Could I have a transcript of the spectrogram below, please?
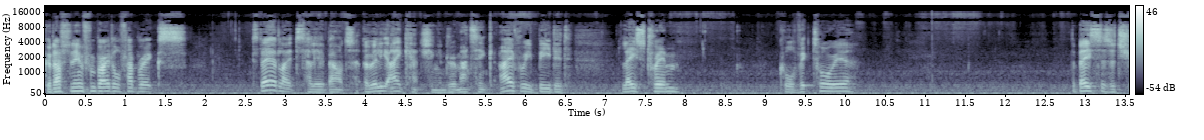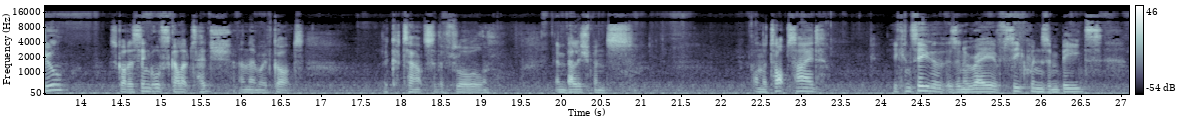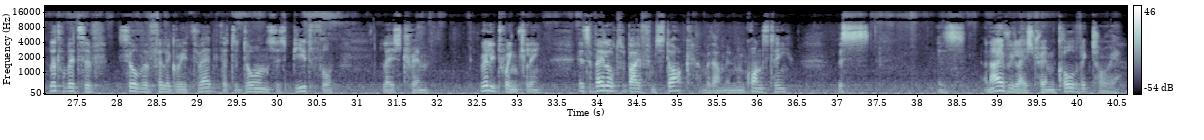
Good afternoon from Bridal Fabrics. Today I'd like to tell you about a really eye-catching and dramatic ivory beaded lace trim called Victoria. The base is a tulle. It's got a single scalloped edge and then we've got the cutouts of the floral embellishments. On the top side, you can see that there's an array of sequins and beads little bit of silver filigree thread that adorns this beautiful lace trim. Really twinkly. It's available to buy from stock and without minimum quantity. This is an ivory lace trim called Victoria.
